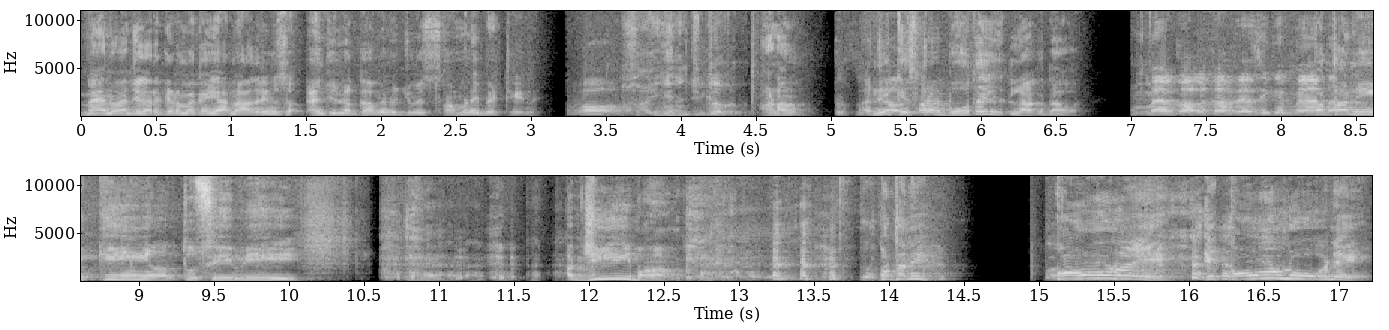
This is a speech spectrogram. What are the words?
ਮੈਂ ਇਹਨੂੰ ਇੰਜ ਕਰਕੇ ਮੈਂ ਕਿਹਾ ਯਾਰ ਨਾਜ਼ਰੀਨ ਇੰਜ ਲੱਗਾ ਮੈਨੂੰ ਜਿਵੇਂ ਸਾਹਮਣੇ ਬੈਠੇ ਨੇ। ਵਾਹ। ਸਹੀ ਹੈ ਜੀ ਲੱਗਦਾ। ਹਨਾ? ਨਹੀਂ ਕਿਸ ਟਾਈਮ ਬਹੁਤਾ ਹੀ ਲੱਗਦਾ ਵਾ। ਮੈਂ ਗੱਲ ਕਰ ਰਿਹਾ ਸੀ ਕਿ ਮੈਂ ਨਾ- ਪਤਾ ਨਹੀਂ ਕੀ ਆ ਤੁਸੀਂ ਵੀ। ਅਜੀਬ ਆ। ਪਤਾ ਨਹੀਂ ਕੌਣ ਹੈ ਇਹ ਕੌਣ ਲੋਕ ਨੇ?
